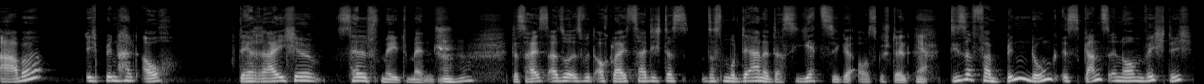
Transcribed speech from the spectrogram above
aber ich bin halt auch der reiche Selfmade-Mensch. Mhm. Das heißt also, es wird auch gleichzeitig das, das Moderne, das Jetzige ausgestellt. Ja. Diese Verbindung ist ganz enorm wichtig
